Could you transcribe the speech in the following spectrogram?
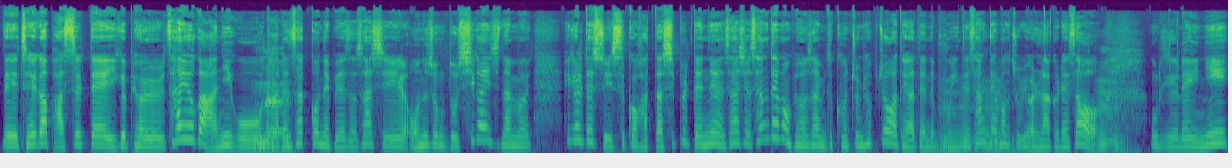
네, 제가 봤을 때 이게 별 사유가 아니고 네. 다른 사건에 비해서 사실 어느 정도 시간이 지나면 해결될 수 있을 것 같다 싶을 때는 사실 상대방 변호사님도 그건 좀 협조가 돼야 되는 부분인데 상대방 좀 연락을 해서 우리 의뢰인이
